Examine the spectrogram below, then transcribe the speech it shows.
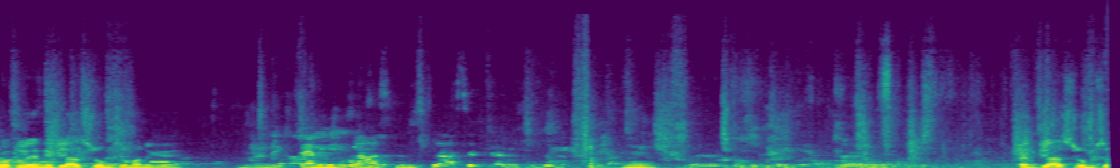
టోటల్ ఎన్ని క్లాస్ రూమ్స్ మనకి? టెన్ క్లాస్ రూమ్స్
